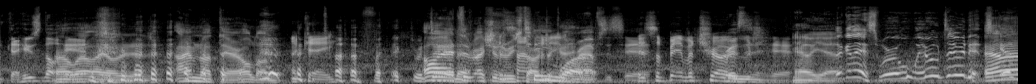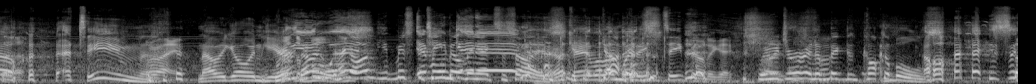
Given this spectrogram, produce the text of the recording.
Okay, who's not Oh here? well, I already did. I'm not there. Hold on. Okay. We're Oh, I, to, it. I should restart. It's restarted. happening. Okay. Ravs is here. It's a bit of a Chris is here. Hell yeah. Look at this. We're all we're all doing it Hello, together. a team. All right. Now we go in here. No, ball? hang on, you missed the team building get exercise. Okay, well I'm waiting. It's a team building exercise. We were drawing a big cockaballs. Oh, I see.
